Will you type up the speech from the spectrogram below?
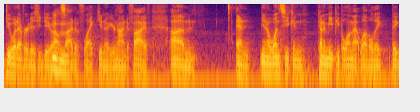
do whatever it is you do outside of like you know your nine to five. Um, and you know once you can kind of meet people on that level they they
